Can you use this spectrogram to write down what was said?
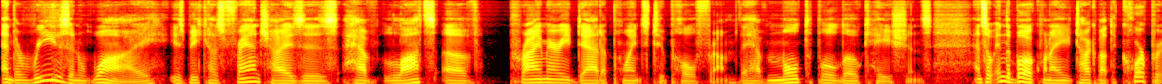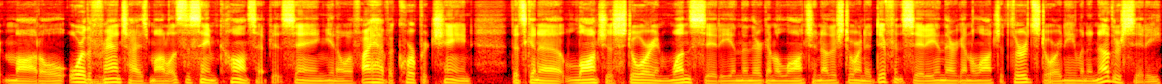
And the reason why is because franchises have lots of primary data points to pull from. They have multiple locations. And so in the book, when I talk about the corporate model or the mm-hmm. franchise model, it's the same concept. It's saying, you know, if I have a corporate chain that's going to launch a store in one city and then they're going to launch another store in a different city and they're going to launch a third store in even another city,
